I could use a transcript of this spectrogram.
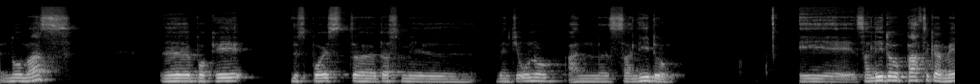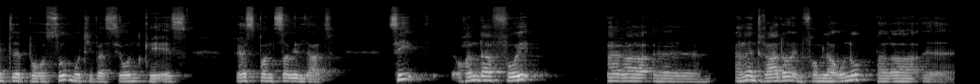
no más porque después de 2021 han salido. Y salido prácticamente por su motivación que es responsabilidad. Sí, Honda fue para han entrado en Fórmula 1 para, eh,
